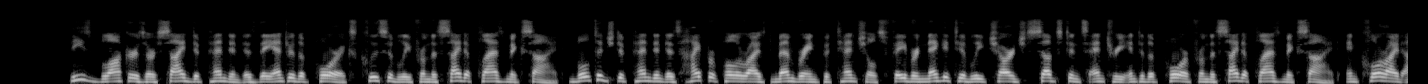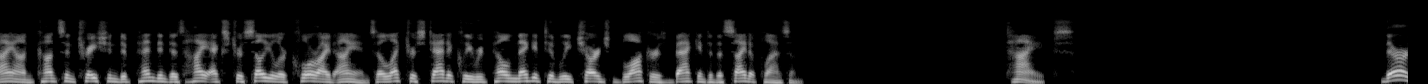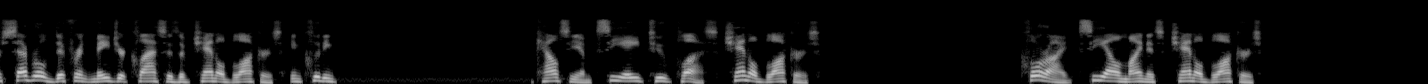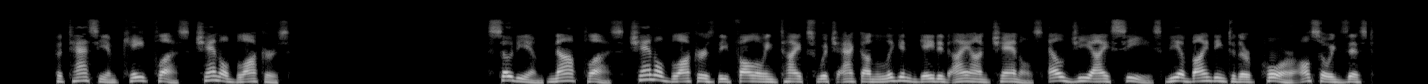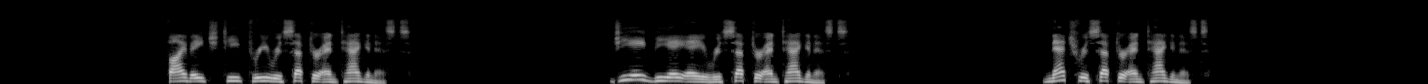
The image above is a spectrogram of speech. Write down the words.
These blockers are side-dependent as they enter the pore exclusively from the cytoplasmic side, voltage-dependent as hyperpolarized membrane potentials favor negatively charged substance entry into the pore from the cytoplasmic side, and chloride ion concentration dependent as high extracellular chloride ions electrostatically repel negatively charged blockers back into the cytoplasm. Types. There are several different major classes of channel blockers, including calcium Ca2+, channel blockers chloride Cl- channel blockers potassium K+, channel blockers Sodium Na channel blockers. The following types which act on ligand-gated ion channels LGICs via binding to their pore also exist. 5-HT3 receptor antagonists. GABAA receptor antagonists. NACH receptor antagonists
